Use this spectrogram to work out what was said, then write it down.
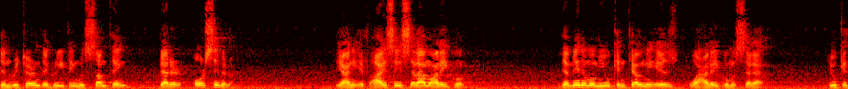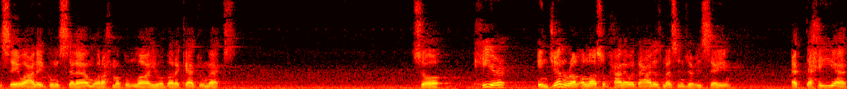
then return the greeting with something better or similar. Yani if I say Assalamu alaikum, the minimum you can tell me is Wa alaikum assalam. You can say Wa alaikum assalam wa rahmatullahi wa barakatuh max. So here, in general, Allah subhanahu wa ta'ala's messenger is saying, التحيات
